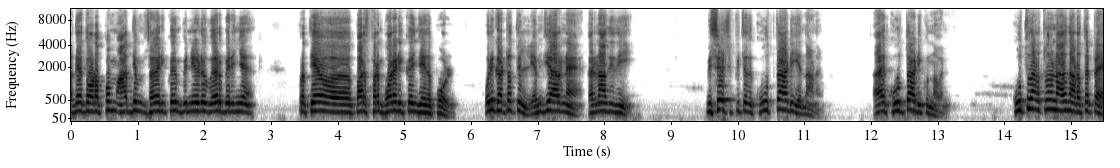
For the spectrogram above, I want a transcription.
അദ്ദേഹത്തോടൊപ്പം ആദ്യം സഹകരിക്കുകയും പിന്നീട് വേർപിരിഞ്ഞ് പ്രത്യേക പരസ്പരം പോരടിക്കുകയും ചെയ്തപ്പോൾ ഒരു ഘട്ടത്തിൽ എം ജി ആറിനെ കരുണാനിധി വിശേഷിപ്പിച്ചത് കൂത്താടി എന്നാണ്. അതായത് കൂത്താടിക്കുന്നവൻ. കൂത്ത് നടത്തുന്നുണ്ട് അത് നടത്തട്ടെ.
